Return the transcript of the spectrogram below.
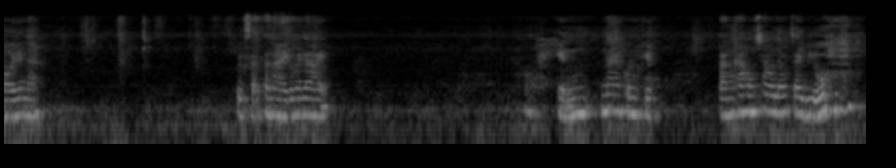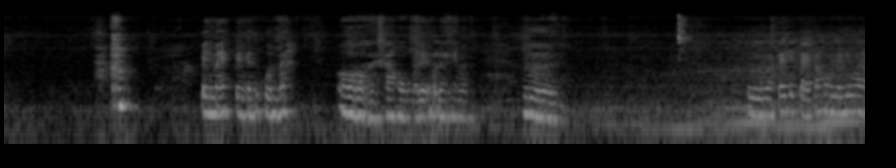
น้อยๆเลยนะปรึกษาทนายก็ไม่ได้ เห็นหน้าคนเก็บตังค่าห้องเช่าแล้วใจวิว เป็นไหมเป็นกันทุกคนปะโอ้ยค่าหงมาแล้วอะไรเงี้ยแบบเออเออว่าใกล้จะจ่ายค่าห้องแล้วนี่ว่า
